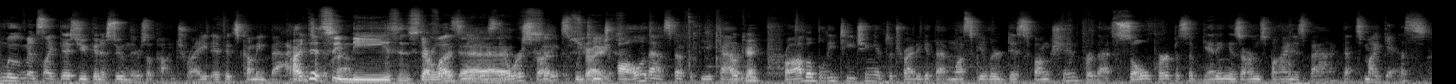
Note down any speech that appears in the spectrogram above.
movements like this, you can assume there's a punch, right? If it's coming back. I did see crowd. knees and stuff There was like that. knees, there were strikes. We strikes. teach all of that stuff at the academy. Okay. Probably teaching it to try to get that muscular dysfunction for that sole purpose of getting his arms behind his back. That's my guess.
